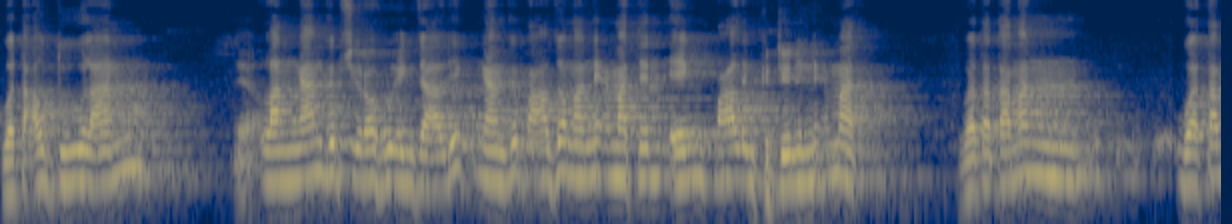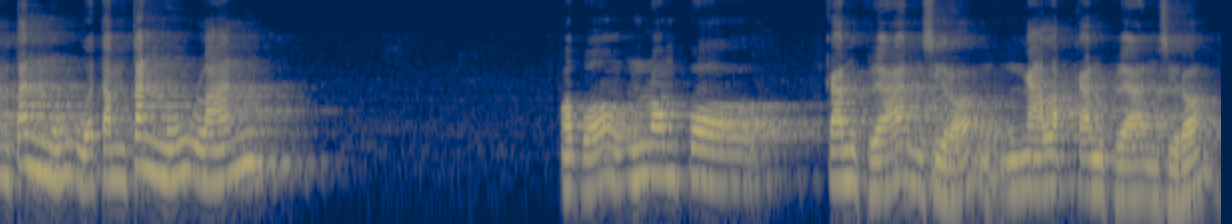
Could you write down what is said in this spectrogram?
wa ta'udulan ya, lan nganggep sirahu ing zalik nganggep azama nikmatin ing paling gedene nikmat wa tataman wa tamtannu wa tamtannu lan apa? Nampa kanugrahan sira ngalap kanugrahan sira.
